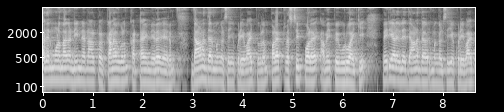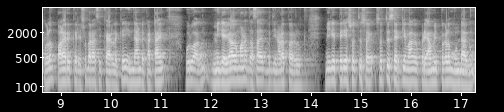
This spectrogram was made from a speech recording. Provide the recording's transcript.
அதன் மூலமாக நீண்ட நாட்கள் கனவுகளும் கட்டாயம் நிறைவேறும். தான தர்மங்கள் செய்யக்கூடிய வாய்ப்புகளும் பல ட்ரஸ்டி போல அமைப்பை உருவாக்கி பெரிய அளவில் தான தர்மங்கள் செய்யக்கூடிய வாய்ப்புகளும் பலருக்கு ரிஷபராசிக்காரர்களுக்கு இந்த ஆண்டு கட்டாயம் உருவாகும். மிக யோகமான தசாபதி நடப்பவர்களுக்கு மிகப்பெரிய சொத்து சொத்து சேர்க்கை வாங்கக்கூடிய அமைப்புகளும் உண்டாகும்.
